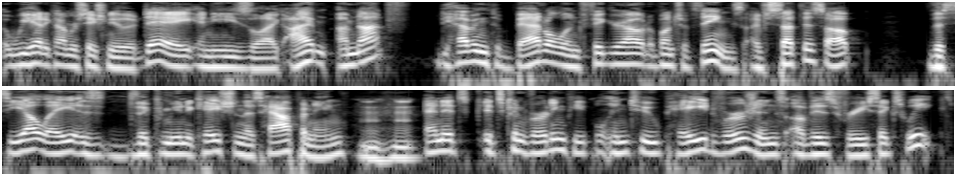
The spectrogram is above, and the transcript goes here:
we had a conversation the other day, and he's like, "I'm I'm not f- having to battle and figure out a bunch of things. I've set this up. The CLA is the communication that's happening, Mm-hmm. and it's it's converting people into paid versions of his free six weeks.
